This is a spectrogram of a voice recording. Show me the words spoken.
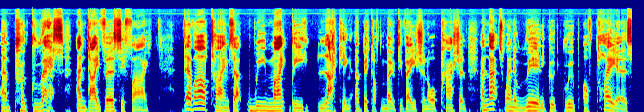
um, progress and diversify there are times that we might be lacking a bit of motivation or passion, and that's when a really good group of players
